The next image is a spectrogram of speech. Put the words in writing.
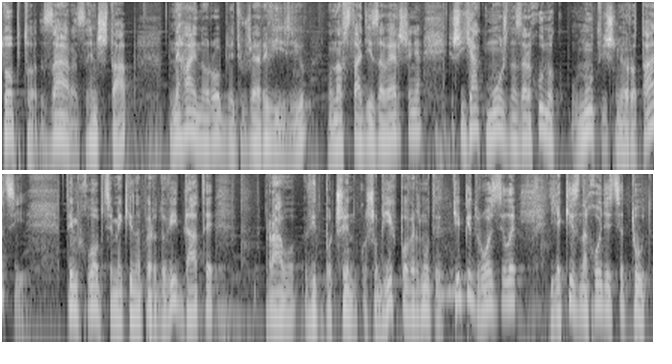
Тобто зараз Генштаб негайно роблять вже ревізію, вона в стадії завершення. Як можна за рахунок внутрішньої ротації тим хлопцям, які на передовій, дати право відпочинку, щоб їх повернути в ті підрозділи, які знаходяться тут.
